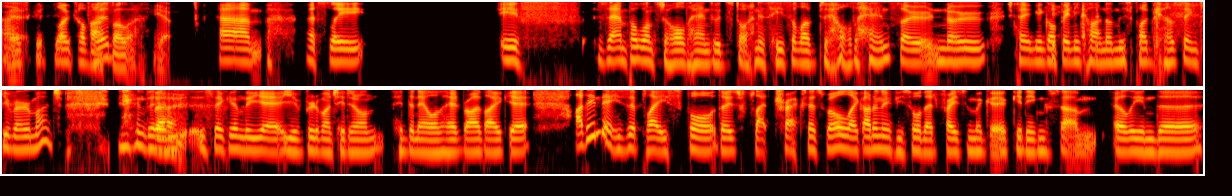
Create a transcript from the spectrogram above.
Uh, Yeah. He's a good bloke I've fast heard. bowler. Yeah, Um, Leslie, if Zampa wants to hold hands with Stoinis, he's allowed to hold hands. So no shaming of any kind on this podcast. Thank you very much. And then secondly, yeah, you've pretty much hit it on hit the nail on the head, right? Like, yeah, I think there is a place for those flat tracks as well. Like, I don't know if you saw that Fraser McGurk innings um early in the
